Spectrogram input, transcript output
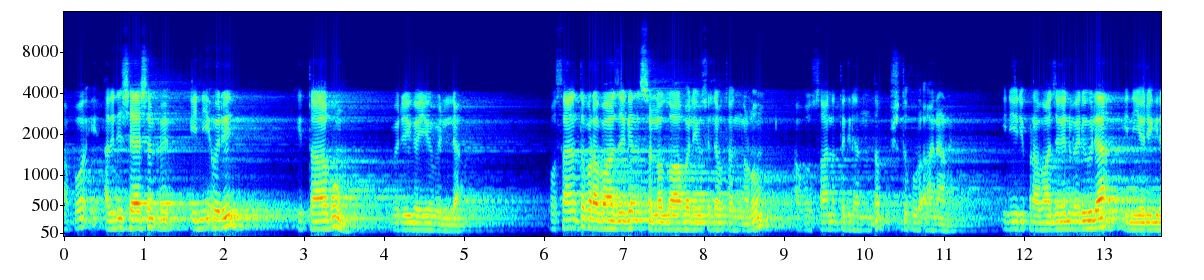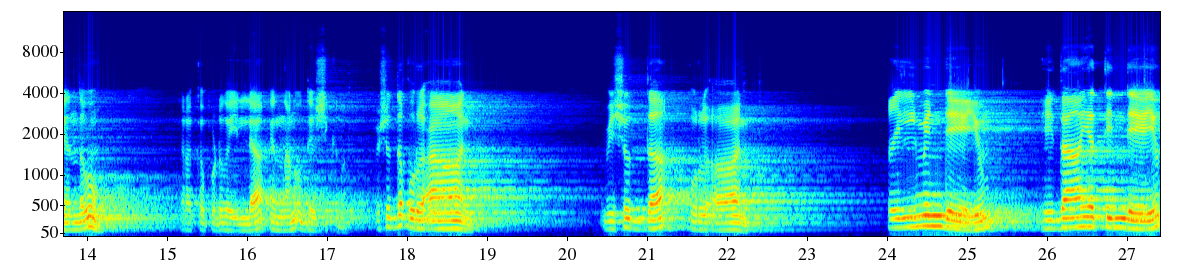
അപ്പോൾ അതിന് ശേഷം ഇനി ഒരു കിതാബും വരികയുമില്ല. അവസാനത്തെ പ്രവാചകൻ സല്ലാഹു അലൈഹി വസല്ലം തങ്ങളും അവസാനത്തെ ഗ്രന്ഥം വിശുദ്ധ ഖുർആനാണ്. ഇനിയൊരു പ്രവാചകൻ വരൂല ഇനിയൊരു ഗ്രന്ഥവും ഇറക്കപ്പെടുകയില്ല എന്നാണ് ഉദ്ദേശിക്കുന്നത്. വിശുദ്ധ ഖുർആൻ വിശുദ്ധ ഖുർആൻ ഇൽമിന്റെയും ഹിദായത്തിന്റെയും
